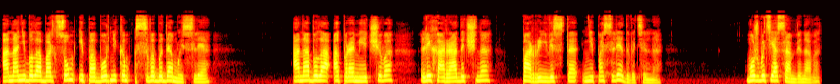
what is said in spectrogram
Она не была борцом и поборником свободомыслия. Она была опрометчива, лихорадочно, порывисто, непоследовательна. Может быть, я сам виноват.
